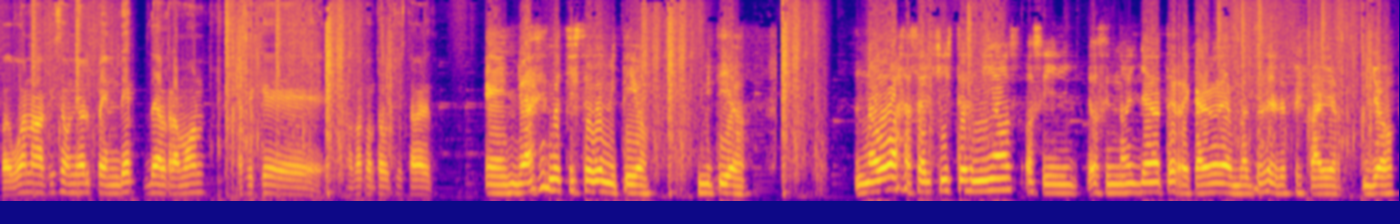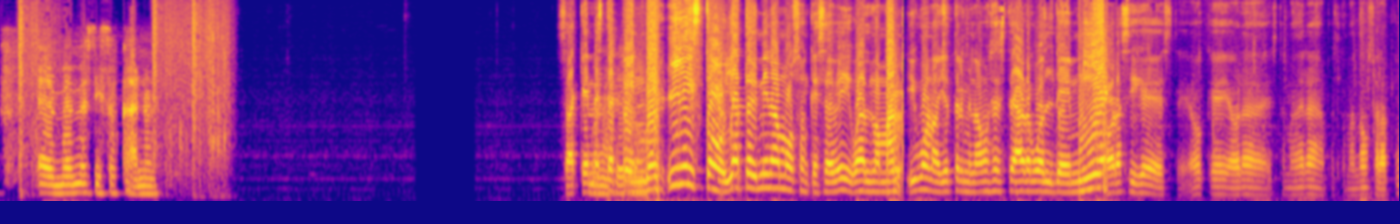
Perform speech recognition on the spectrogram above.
Pues bueno, aquí se unió el pendejo del Ramón. Así que nos va a contar un chiste, a ver. Eh, yo haciendo chistes de mi tío. Mi tío. No vas a hacer chistes míos o si, o si no ya no te recargo de diamantes de Free Fire. Yo, el meme se hizo canon. Saquen este pendejo. Y listo, ya terminamos, aunque se ve igual, no man. Y bueno, ya terminamos este árbol de mierda. Ahora sigue este. Ok, ahora esta madera, pues la mandamos a la pu.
